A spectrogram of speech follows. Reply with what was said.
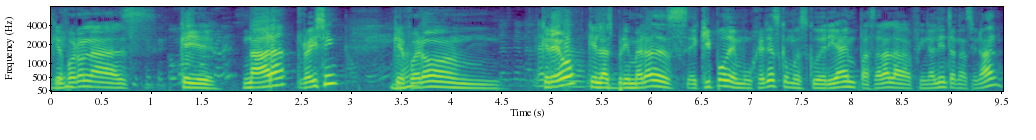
que fueron las que Nara Racing, que Ajá. fueron creo que las primeras equipo de mujeres como escudería en pasar a la final internacional.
